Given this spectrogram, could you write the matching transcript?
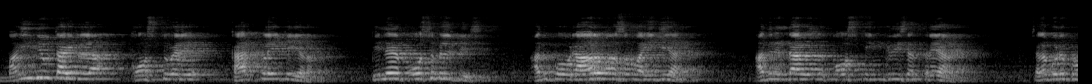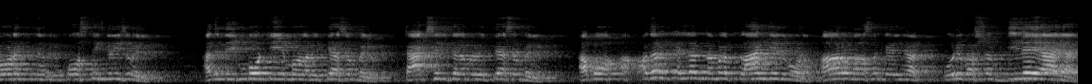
minute ആയിട്ടുള്ള കോസ്റ്റ് വരെ കാൽക്കുലേറ്റ് ചെയ്യണം. പിന്നെ പോസിബിലിറ്റീസ് അതിപ്പോൾ ഒരു ആറ് മാസം വൈകിയാൽ അതിനുണ്ടാകുന്ന കോസ്റ്റ് ഇൻക്രീസ് എത്രയാണ്? ചിലപ്പോൾ ഒരു പ്രോഡക്റ്റിന് ഒരു കോസ്റ്റ് ഇൻക്രീസ് വരും. അതിന്റെ ഇമ്പോർട്ട് ചെയ്യുമ്പോഴുള്ള വ്യത്യാസം വരും. ടാക്സിൽ ചിലപ്പോൾ വ്യത്യാസം വരും. അപ്പോൾ അത് എല്ലാം നമ്മൾ പ്ലാൻ ചെയ്ത് പോകണം ആറ് മാസം കഴിഞ്ഞാൽ ഒരു വർഷം ഡിലേ ആയാൽ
